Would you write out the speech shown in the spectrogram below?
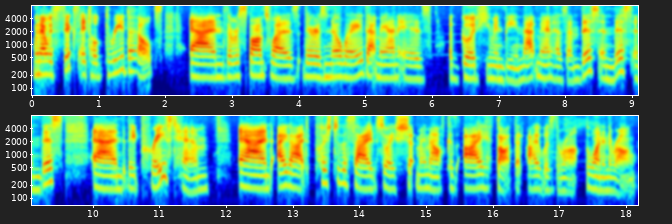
when I was six, I told three adults, and the response was, There is no way that man is a good human being. That man has done this and this and this. And they praised him. And I got pushed to the side, so I shut my mouth because I thought that I was the wrong, the one in the wrong.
